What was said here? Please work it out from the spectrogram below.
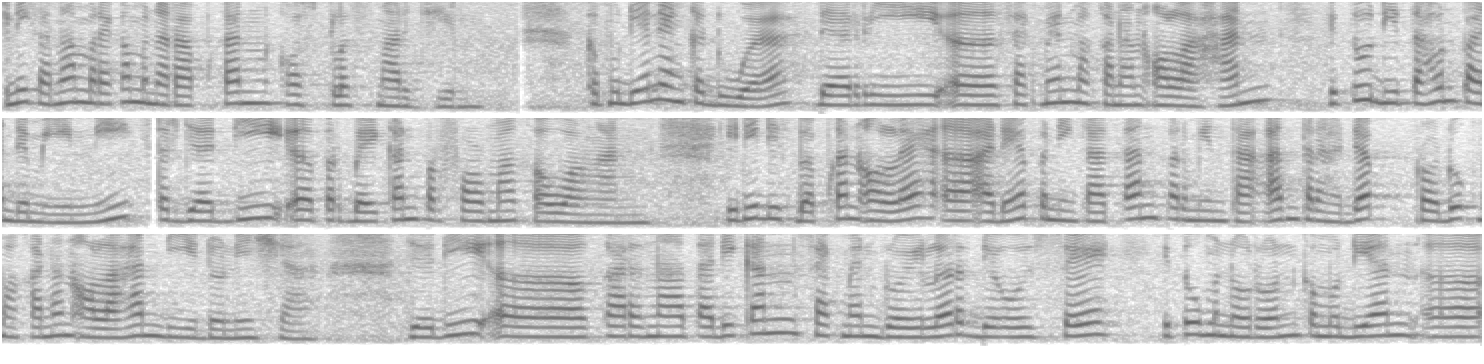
Ini karena mereka menerapkan cost plus margin. Kemudian yang kedua dari uh, segmen makanan olahan itu di tahun pandemi ini terjadi uh, perbaikan performa keuangan. Ini disebabkan oleh uh, adanya peningkatan permintaan terhadap produk makanan olahan di Indonesia. Jadi uh, karena tadi kan segmen broiler DOC itu menurun, kemudian uh,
